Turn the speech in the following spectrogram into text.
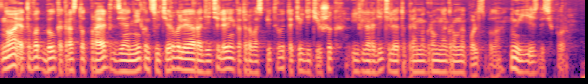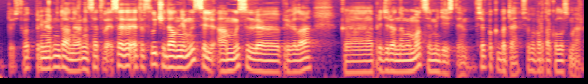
Но это вот был как раз тот проект, где они консультировали родителей, которые воспитывают таких детишек. И для родителей это прям огромная-огромная польза была. Ну и есть до сих пор. То есть вот примерно, да, наверное, с этого, с, этот случай дал мне мысль, а мысль э, привела к определенным эмоциям и действиям. Все по КБТ, все по протоколу СМЭР.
